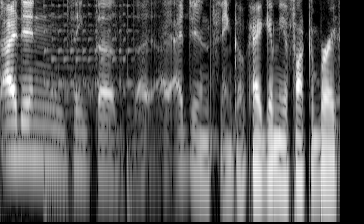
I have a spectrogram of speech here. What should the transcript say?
I didn't think the I, I didn't think, okay? Give me a fucking break.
